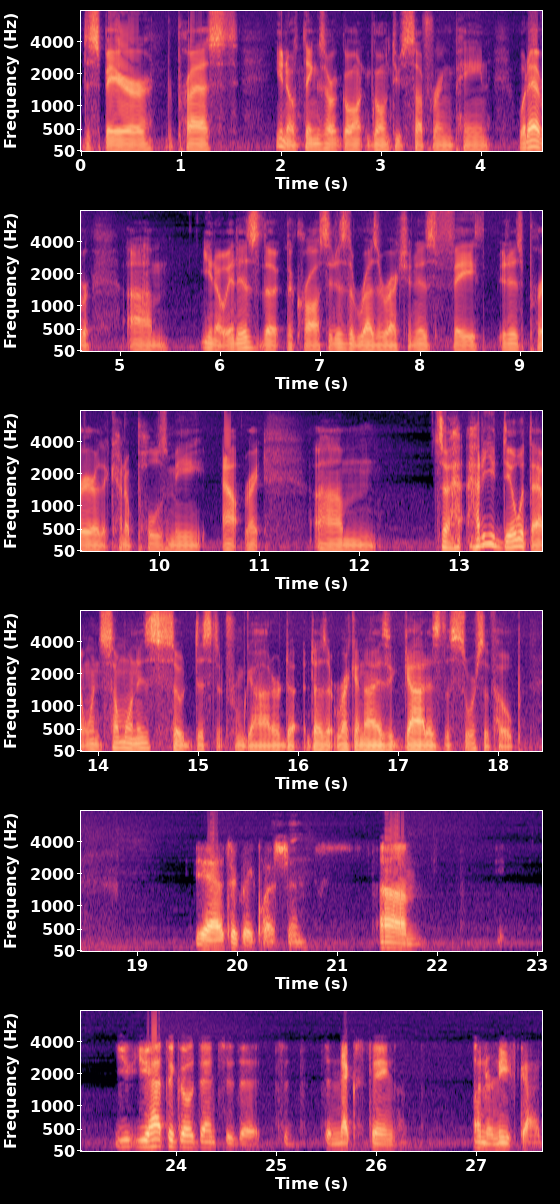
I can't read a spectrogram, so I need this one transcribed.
despair, depressed, you know, things aren't going going through suffering, pain, whatever. Um, you know, it is the the cross, it is the resurrection, it is faith, it is prayer that kind of pulls me out, right? Um, so, h- how do you deal with that when someone is so distant from God or doesn't recognize God as the source of hope? Yeah, that's a great question. Um, you you have to go then to the to the next thing underneath God,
